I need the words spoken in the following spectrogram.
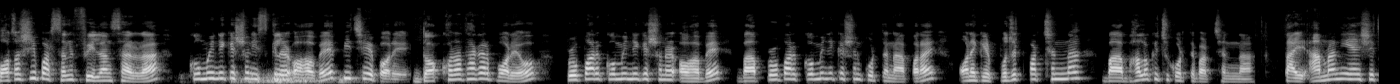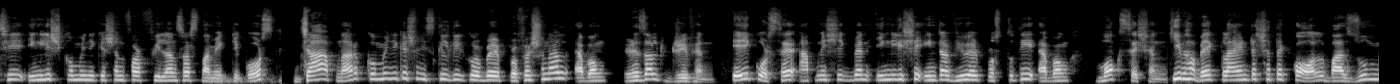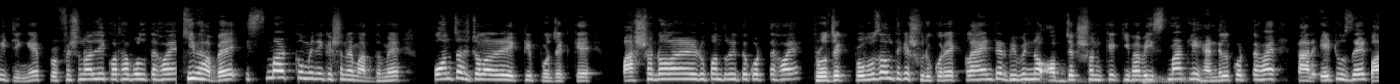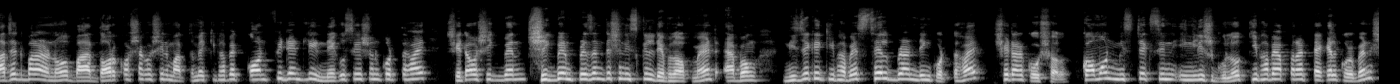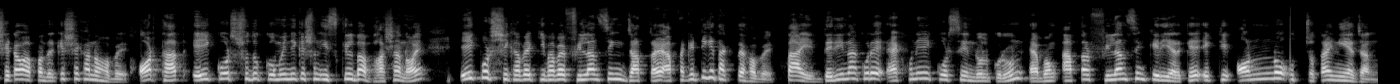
পঁচাশি percent ফ্রিলান্সাররা communication স্কিলের অভাবে পিছিয়ে পড়ে। দক্ষতা থাকার পরেও প্রপার কমিউনিকেশনের অভাবে বা প্রপার কমিউনিকেশন করতে না পারায় অনেকের প্রজেক্ট পাচ্ছেন না বা ভালো কিছু করতে পারছেন না। তাই আমরা নিয়ে এসেছি ইংলিশ কমিউনিকেশন ফর ফ্রিল্যান্সার্স নামে একটি কোর্স যা আপনার কমিউনিকেশন স্কিল কি করবে প্রফেশনাল এবং রেজাল্ট ড্রিভেন এই কোর্সে আপনি শিখবেন ইংলিশে ইন্টারভিউ এর প্রস্তুতি এবং মক সেশন কীভাবে ক্লায়েন্টের সাথে কল বা জুম মিটিং এ প্রফেশনালি কথা বলতে হয়? কীভাবে স্মার্ট কমিউনিকেশনের মাধ্যমে পঞ্চাশ ডলারের একটি প্রজেক্টকে পাঁচশো ডলারে রূপান্তরিত করতে হয়। প্রজেক্ট প্রপোজাল থেকে শুরু করে ক্লায়েন্টের বিভিন্ন অবজেকশনকে কীভাবে স্মার্টলি হ্যান্ডেল করতে হয়, তার এ টু জেড বাজেট বাড়ানো বা দর কষাকষির মাধ্যমে কীভাবে কনফিডেন্টলি নেগোসিয়েশন করতে হয়, সেটাও শিখবেন। শিখবেন প্রেজেন্টেশন স্কিল ডেভেলপমেন্ট এবং নিজেকে কীভাবে সেলফ ব্র্যান্ডিং করতে হয়, সেটার কৌশল। কমন মিস্টেকস ইন ইংলিশগুলো কীভাবে আপনারা ট্যাকেল করবেন, সেটাও আপনাদেরকে শেখানো হবে। অর্থাৎ এই কোর্স শুধু কমিউনিকেশন স্কিল বা ভাষা নয়, এই কোর্স শিখাবে কীভাবে ফ্রিল্যান্সিং যাত্রায় আপনাকে টিকে থাকতে হবে। তাই দেরি না করে এখনই এই কোর্সে এনরোল করুন এবং আপনার ফ্রিল্যান্সিং কেরিয়ারকে একটি অন্য উচ্চতায় নিয়ে যান।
